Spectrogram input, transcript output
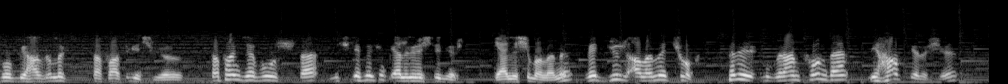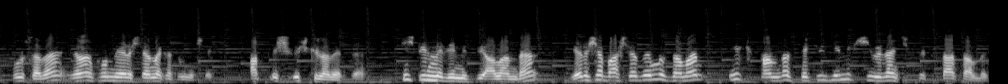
bu bir hazırlık safhası geçiriyoruz. Sapanca bu usta bisiklete çok elverişli bir yerleşim alanı ve düz alanı çok. Tabii bu Grand Fonda bir halk yarışı. Bursa'da Grand Fonda yarışlarına katılmıştık. 63 kilometre. Hiç bilmediğimiz bir alanda yarışa başladığımız zaman ilk anda 820 kişi birden çıktık, start aldık.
